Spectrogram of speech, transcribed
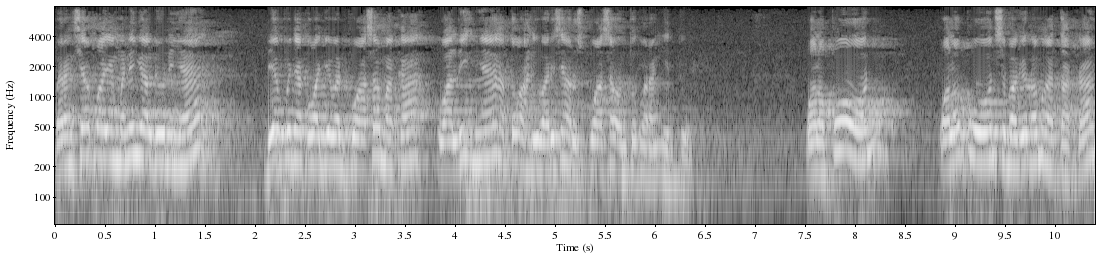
Barang siapa yang meninggal dunia, dia punya kewajiban puasa, maka walinya atau ahli warisnya harus puasa untuk orang itu. Walaupun walaupun sebagian orang mengatakan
